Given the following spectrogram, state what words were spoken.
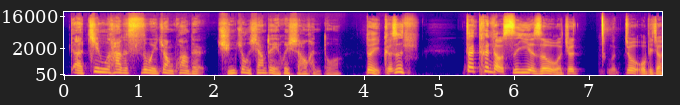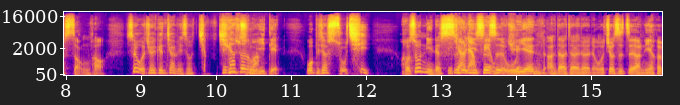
呃，进入他的思维状况的群众，相对也会少很多。对，可是，在探讨诗意的时候，我就就我比较怂哈，所以我就会跟嘉平说，讲清楚一点。我比较俗气，我说你的诗的意思是无言啊，对对对对，我就是这样。你要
